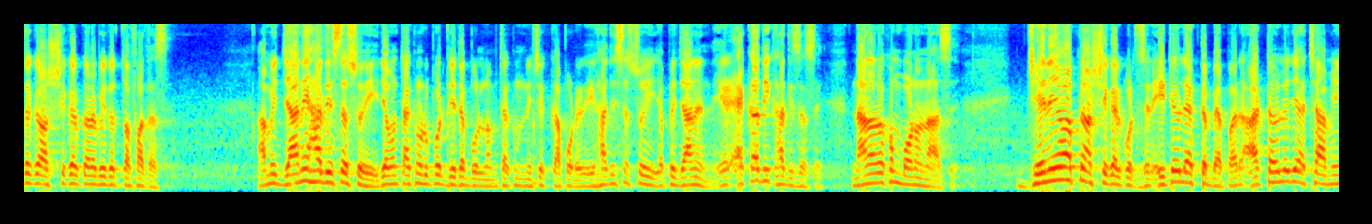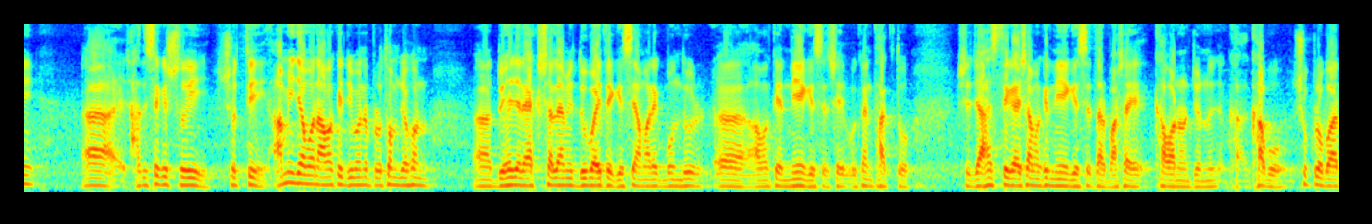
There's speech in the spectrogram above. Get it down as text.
থেকে অস্বীকার করার ভিতর তফাত আছে। আমি জানি হাদিসটা সহি যেমন টাকনোর উপর যেটা বললাম টাকনোর নিচে কাপড়ের এই হাদিসটা সহি আপনি জানেন এর একাধিক হাদিস আছে নানা রকম বর্ণনা আছে। জেনেও আপনি অস্বীকার করতেছেন এইটা হলো একটা ব্যাপার। আরটা হলো যে আচ্ছা আমি আহ, হাদিসটাকে সহি? সত্যি? আমি যেমন আমাকে জীবনে প্রথম যখন দুই হাজার এক সালে আমি দুবাইতে গেছি আমার এক বন্ধুর আমাকে নিয়ে গেছে সে ওইখানে থাকতো। সে জাহাজ থেকে এসে আমাকে নিয়ে গেছে তার বাসায় খাওয়ানোর জন্য খাব। শুক্রবার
